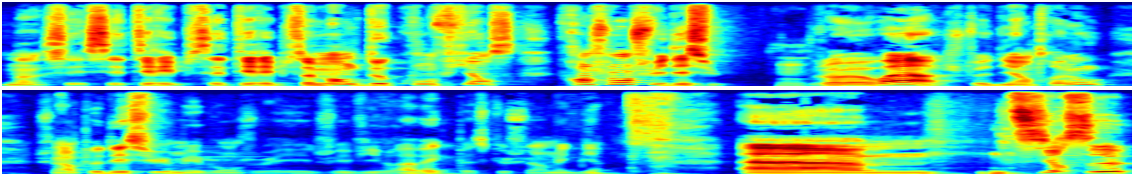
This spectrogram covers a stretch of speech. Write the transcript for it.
Non, c'est terrible, c'est terrible. Ce manque de confiance, franchement, je suis déçu. Hmm. Je, voilà, je te dis entre nous, je suis un peu déçu, mais bon, je vais, je vais vivre avec parce que je suis un mec bien. Euh, sur ce,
